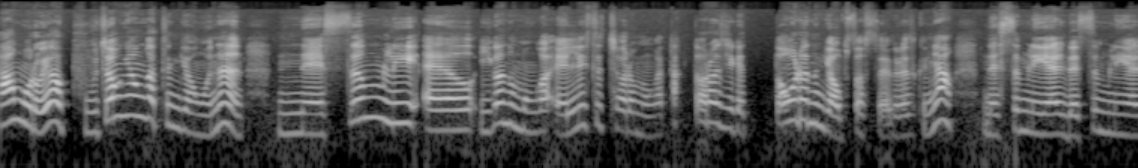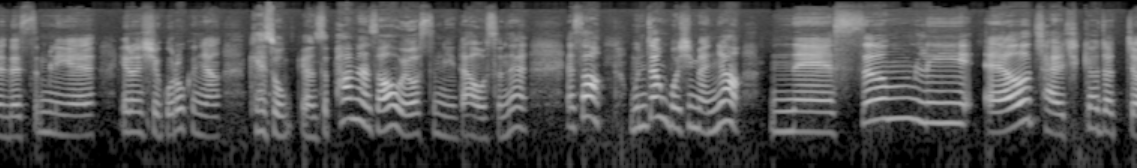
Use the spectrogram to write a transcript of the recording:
다음으로요. 부정형 같은 경우는 네슴리엘 이거는 뭔가 앨리스처럼 뭔가 딱 떨어지게 떠오르는 게 없었어요. 그래서 그냥 네슴리엘, 네슴리엘, 네슴리엘 이런 식으로 그냥 계속 연습하면서 외웠습니다. 어순을. 그래서 문장 보시면요. 네슴리엘 잘 지켜졌죠.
